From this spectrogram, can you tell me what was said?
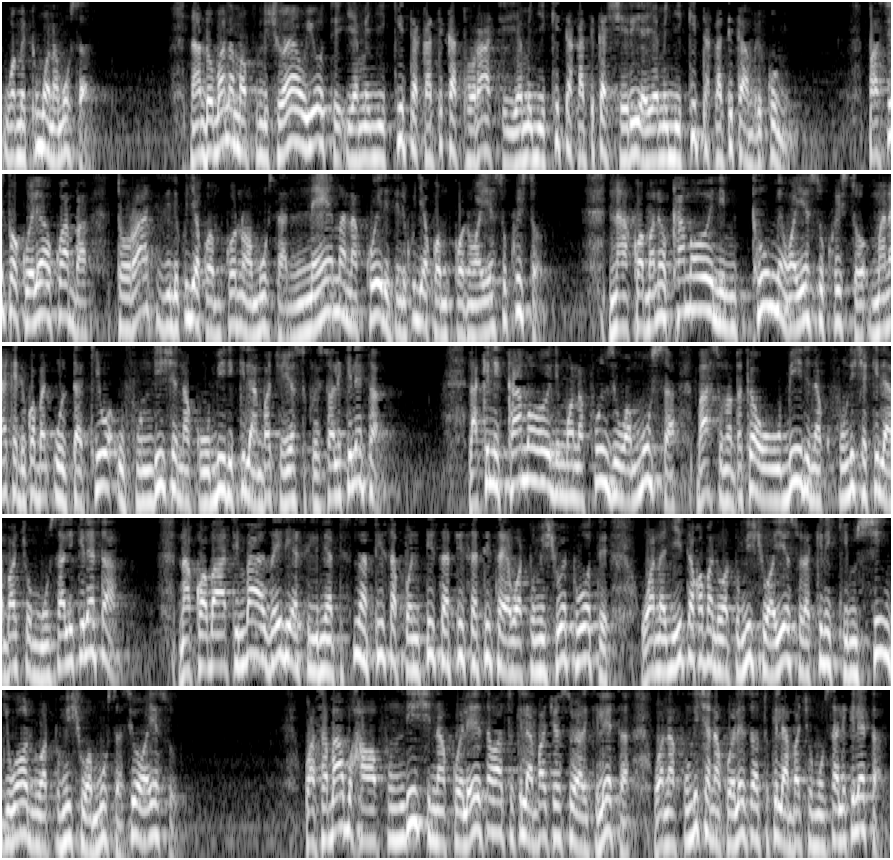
wametumwa na musa. Na ndio maana mafundisho yao yote yamejikita katika torati yamejikita katika sheria yamejikita katika amri kumi pasipo kuelewa kwamba torati zilikuja kwa mkono wa musa neema na kweli zilikuja kwa mkono wa yesu kristo. Na kwa maneo kama wewe ni mtume wa yesu kristo maanaake ni kwamba ulitakiwa ufundishe na kuhubiri kile ambacho yesu kristo alikileta. Lakini kama wewe ni mwanafunzi wa musa basi unatakiwa uhubiri na kufundisha kile ambacho musa alikileta. Na kwa bahati mbaya zaidi ya asilimia 99.999 ya watumishi wetu wote wanajiita kwamba ni watumishi wa yesu lakini kimsingi wao ni watumishi wa musa sio wa yesu kwa sababu hawafundishi na kueleza watu kile ambacho yesu alikileta wanafundisha na kueleza watu kile ambacho musa alikileta.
